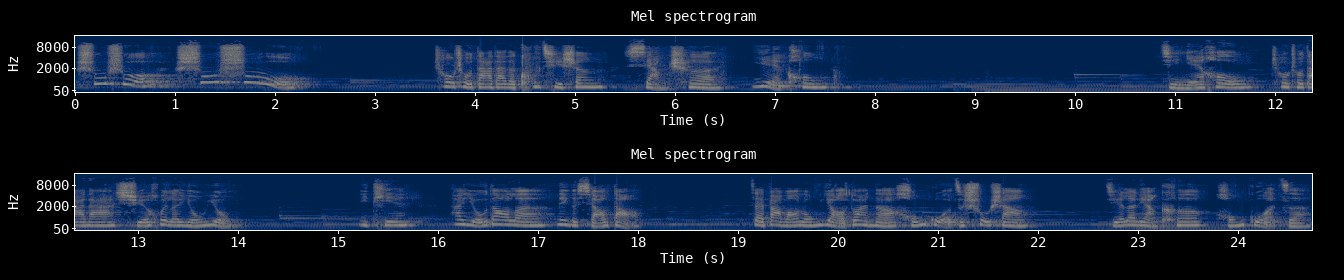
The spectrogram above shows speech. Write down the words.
叔叔，叔叔！抽抽搭搭的哭泣声响彻夜空。几年后，抽抽搭搭学会了游泳。一天，他游到了那个小岛，在霸王龙咬断的红果子树上结了两颗红果子。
